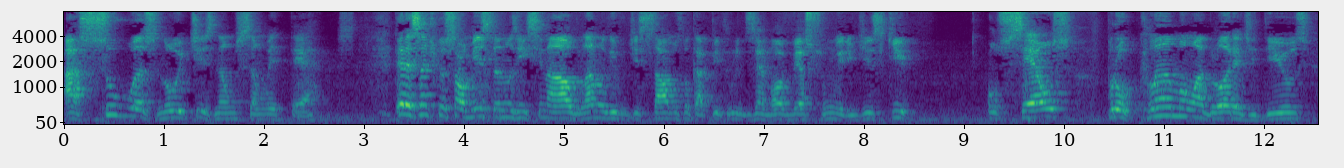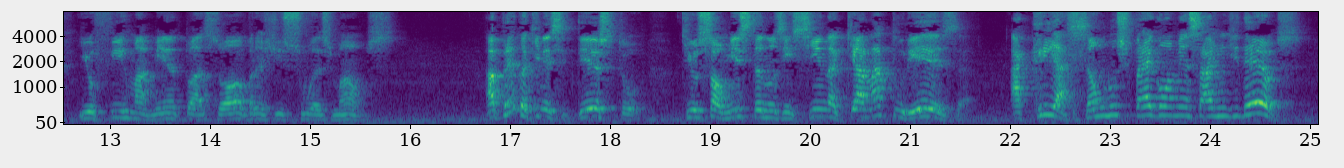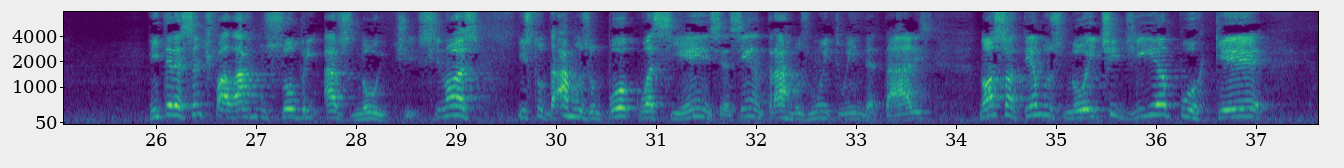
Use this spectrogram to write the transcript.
as suas noites não são eternas. Interessante que o salmista nos ensina algo lá no livro de Salmos, no capítulo 19, verso 1. Ele diz que os céus proclamam a glória de Deus e o firmamento as obras de suas mãos. Aprendo aqui nesse texto que o salmista nos ensina que a natureza, a criação nos pregam a mensagem de Deus. Interessante falarmos sobre as noites. Se nós estudarmos um pouco a ciência, sem entrarmos muito em detalhes, nós só temos noite e dia porque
